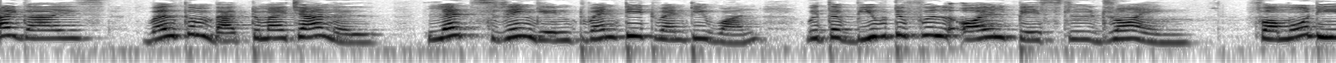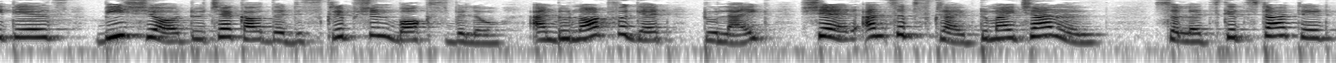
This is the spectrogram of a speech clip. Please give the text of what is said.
Hi guys, welcome back to my channel. Let's ring in 2021 with a beautiful oil pastel drawing. For more details, be sure to check out the description box below and do not forget to like, share and subscribe to my channel. So let's get started.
